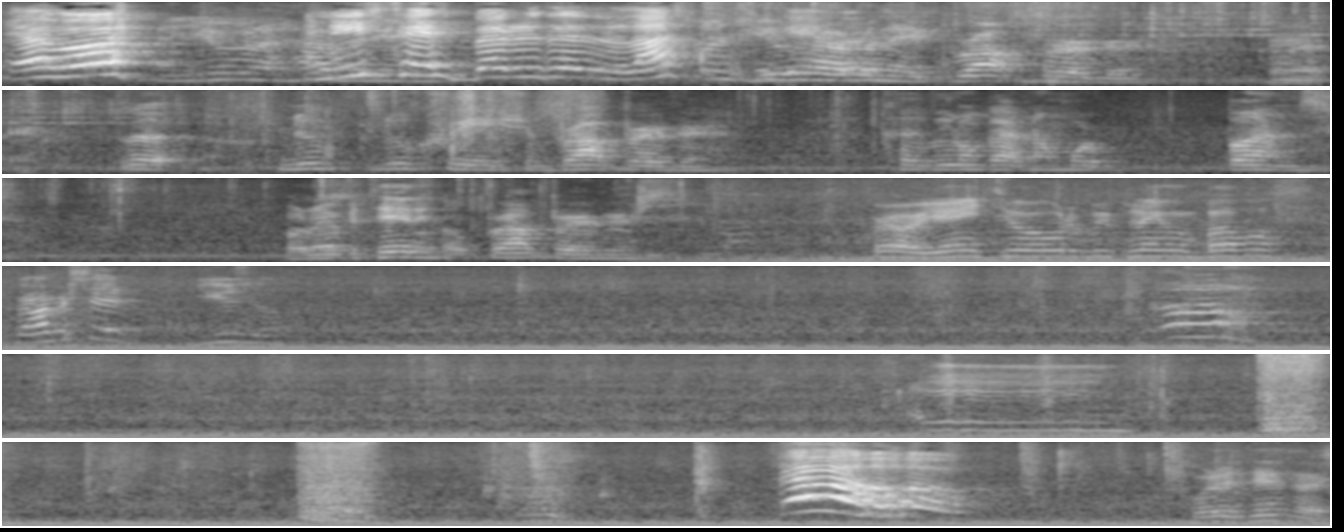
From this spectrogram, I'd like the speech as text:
Yeah, boy. And you're gonna have And these a, taste better than the last ones you You're having us. a brat burger. Alright. Look, new new creation, brat burger. Cause we don't got no more buns. Bon appetit. So brat burgers. Bro, you ain't too old to be playing with bubbles? Robert said use them. Oh. Mm. No! What do it taste like?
